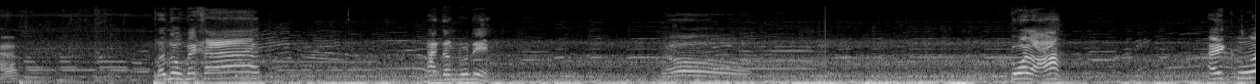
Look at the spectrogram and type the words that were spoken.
ครับ สนุกไหมครับผ่านตรงนู้นดิโอ้กลัวเหรอ ไอ้กลัว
